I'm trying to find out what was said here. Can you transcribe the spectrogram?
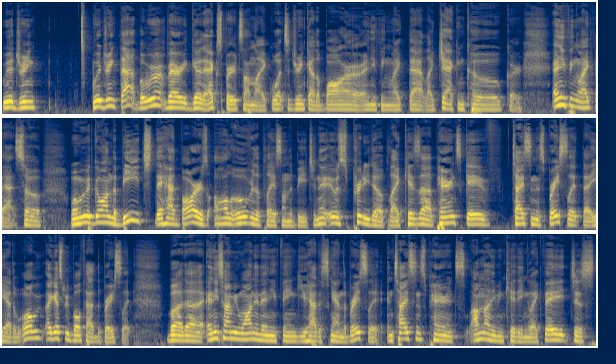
we would drink. We would drink that, but we weren't very good experts on like what to drink at a bar or anything like that, like Jack and Coke or anything like that. So when we would go on the beach, they had bars all over the place on the beach, and it, it was pretty dope. Like his uh, parents gave Tyson this bracelet that he had. Well, I guess we both had the bracelet. But uh, anytime you wanted anything, you had to scan the bracelet. And Tyson's parents, I'm not even kidding, like they just,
